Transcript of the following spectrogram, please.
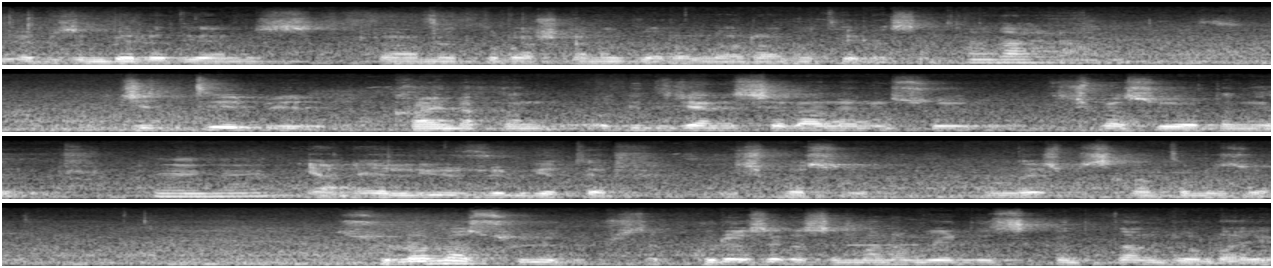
yine bizim belediyemiz, rahmetli başkanı var Allah rahmet eylesin. Allah rahmet eylesin. Ciddi bir kaynaktan, o gideceğiniz şelalenin suyu, içme suyu oradan geliyor. Yani 50-100 yıl yeter içme suyu. Bunda hiçbir sıkıntımız yok. Sulama suyu, işte küresel ısınmanın verdiği sıkıntıdan dolayı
